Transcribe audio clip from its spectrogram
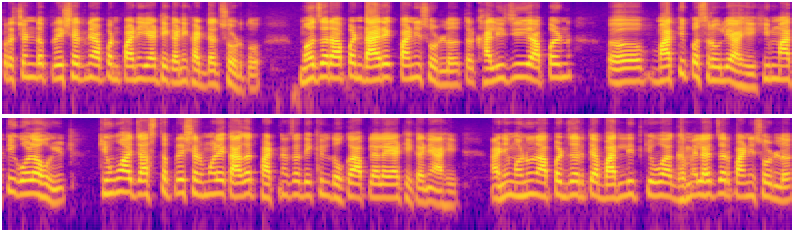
प्रचंड प्रेशरने आपण पाणी या ठिकाणी खड्ड्यात सोडतो. मग जर आपण डायरेक्ट पाणी सोडलं तर खाली जी आपण माती पसरवली आहे ही माती गोळा होईल किंवा जास्त प्रेशरमुळे कागद फाटण्याचा देखील धोका आपल्याला या ठिकाणी आहे. आणि म्हणून आपण जर त्या बादलीत किंवा घमेल्यात जर पाणी सोडलं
